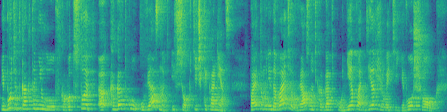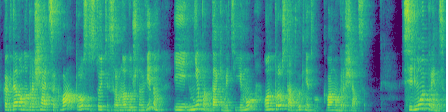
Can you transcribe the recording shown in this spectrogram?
и будет как-то неловко. Вот стоит э, коготку увязнуть, и все, птички конец. Поэтому не давайте увязнуть коготку, не поддерживайте его шоу. Когда он обращается к вам, просто стойте с равнодушным видом и не поддакивайте ему, он просто отвыкнет к вам обращаться. Седьмой принцип.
